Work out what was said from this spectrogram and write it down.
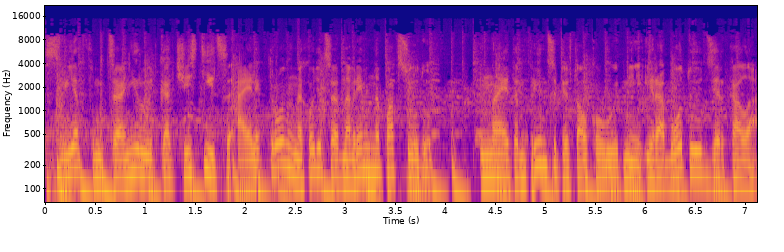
Свет функционирует как частицы, а электроны находятся одновременно повсюду. На этом принципе, втолковывают мне, и работают зеркала.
